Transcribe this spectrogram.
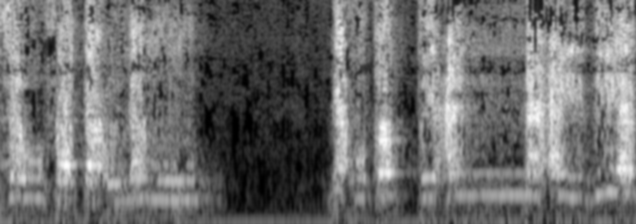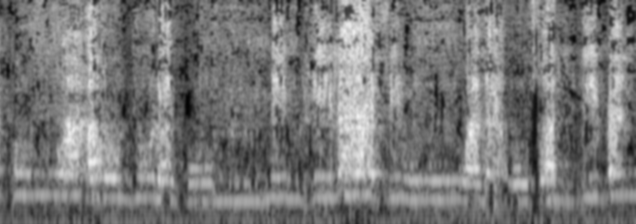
فَسَوْفَ تَعْلَمُونَ لَأُقَطِّعَنَّ أَيْدِيَكُمْ وَأَرْجُلَكُم مِّنْ خِلَافٍ ولأصلبن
